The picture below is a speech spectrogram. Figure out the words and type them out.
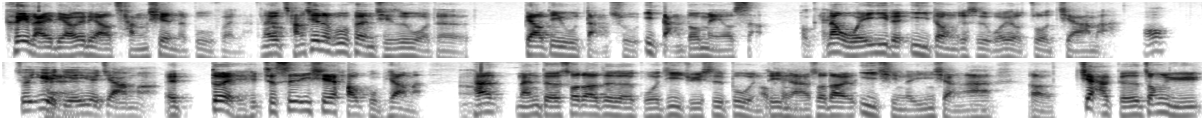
可以来聊一聊长线的部分了。那个长线的部分，其实我的标的物档数一档都没有少。OK，那唯一的异动就是我有做加码哦，所以越跌越加码。哎，对，就是一些好股票嘛。它难得受到这个国际局势不稳定啊受到疫情的影响啊，呃，价格终于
